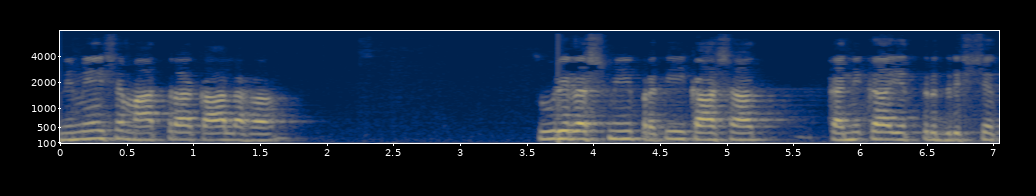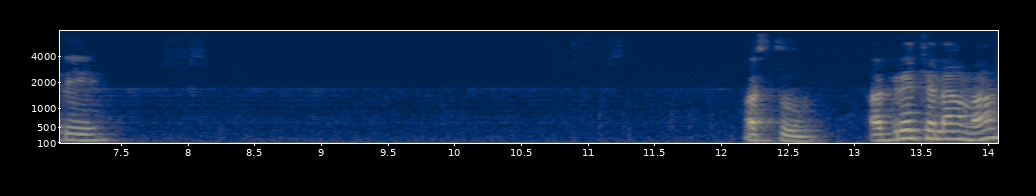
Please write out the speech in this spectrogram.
निमेश मात्रा काल सूर्यरश्मि प्रतीकाशात कनिका यत्र दृश्यते। अस्तु, अग्रे चलामः।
